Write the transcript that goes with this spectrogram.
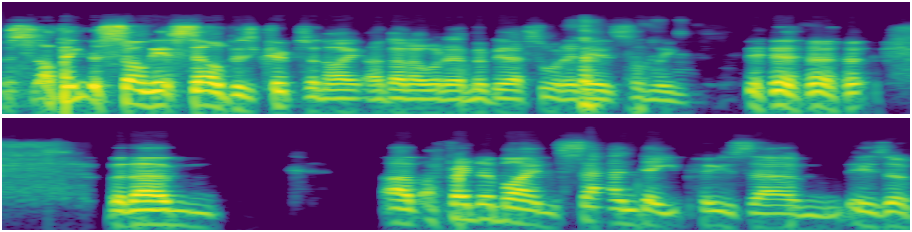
I think the song itself is kryptonite. I don't know what maybe that's what it is. Something. but um, a friend of mine, Sandeep, who's um, he's a,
